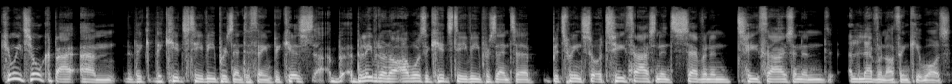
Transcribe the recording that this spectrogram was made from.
Can we talk about um, the, the kids TV presenter thing? Because uh, b- believe it or not, I was a kids TV presenter between sort of 2007 and 2011, I think it was.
